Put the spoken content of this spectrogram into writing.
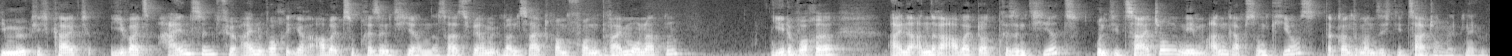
die Möglichkeit, jeweils einzeln für eine Woche ihre Arbeit zu präsentieren. Das heißt, wir haben über einen Zeitraum von drei Monaten jede Woche eine andere Arbeit dort präsentiert und die Zeitung, nebenan gab es so einen Kiosk, da konnte man sich die Zeitung mitnehmen.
